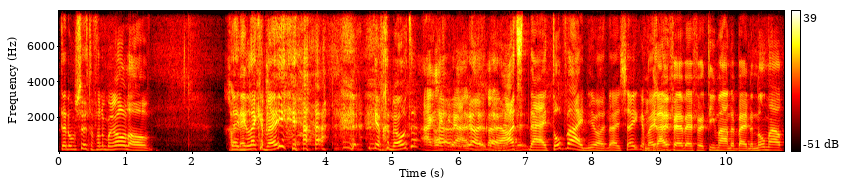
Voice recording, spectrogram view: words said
ten opzichte van de Barolo. Deed hij lekker mee? ik heb genoten. Eigenlijk, Eh, ja, het ja, nee, hartst- nee, topwijn. Joh. Nee, zeker. Die druiven hebben even tien maanden bij de nonna op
